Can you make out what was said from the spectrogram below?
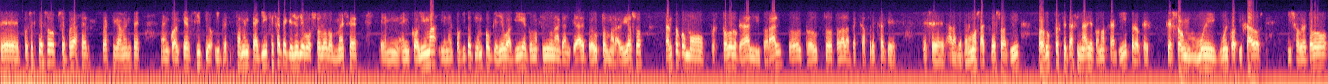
eh, pues es que eso se puede hacer prácticamente en cualquier sitio y precisamente aquí, fíjate que yo llevo solo dos meses en, en Colima y en el poquito tiempo que llevo aquí he conocido una cantidad de productos maravillosos tanto como pues todo lo que da el litoral, todo el producto, toda la pesca fresca que, se, a la que tenemos acceso aquí, productos que casi nadie conoce aquí, pero que, que son muy muy cotizados y sobre todo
